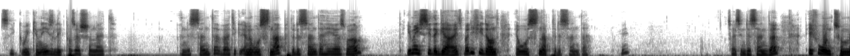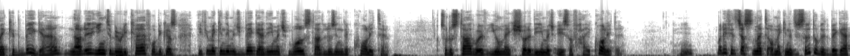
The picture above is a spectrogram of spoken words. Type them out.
so we can easily position it in the center vertically and it will snap to the center here as well. You may see the guide but if you don't it will snap to the center so it's in the center. If you want to make it bigger, now you need to be really careful because if you're making the image bigger, the image will start losing the quality. So to start with, you make sure that the image is of high quality. Okay. But if it's just a matter of making it just a little bit bigger,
